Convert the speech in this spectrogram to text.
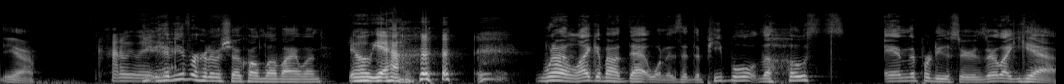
Yeah. How do we Do you- have you ever heard of a show called Love Island? oh yeah, What I like about that one is that the people, the hosts and the producers, they're like, yeah,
